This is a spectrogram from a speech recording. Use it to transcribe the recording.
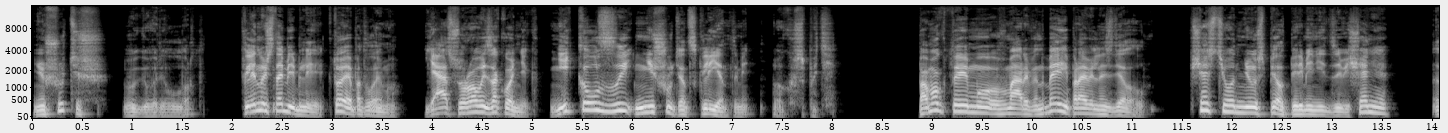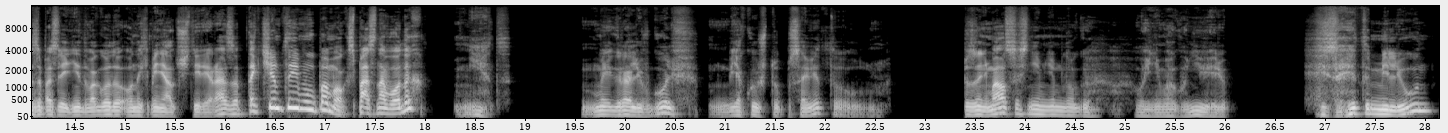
не шутишь? — выговорил лорд. — Клянусь на Библии. Кто я, по-твоему? Я суровый законник. Николзы не шутят с клиентами. О, Господи. Помог ты ему в Марвин-Бэй и правильно сделал. К счастью, он не успел переменить завещание. За последние два года он их менял четыре раза. Так чем ты ему помог? Спас на водах? Нет. Мы играли в гольф. Я кое-что посоветовал. Позанимался с ним немного. Ой, не могу, не верю. И за это миллион?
